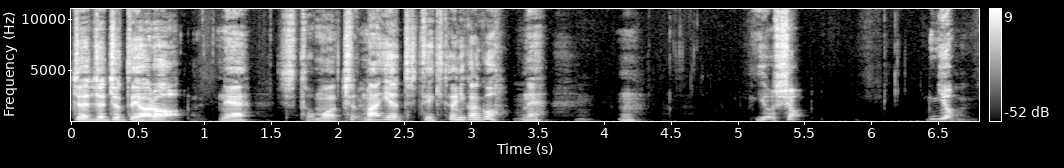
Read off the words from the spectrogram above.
じゃあ、じゃあちょっとやろう。ね。ちょっともう、ちょまあいいや、適当に書こう。ね。うん。よっしょ。よっ、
